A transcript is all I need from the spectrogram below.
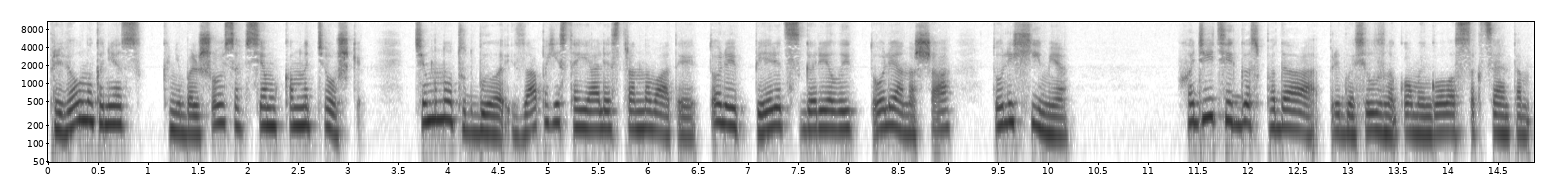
привел, наконец, к небольшой совсем комнатежке. Темно тут было, и запахи стояли странноватые. То ли перец горелый, то ли анаша, то ли химия. «Входите, господа!» – пригласил знакомый голос с акцентом,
